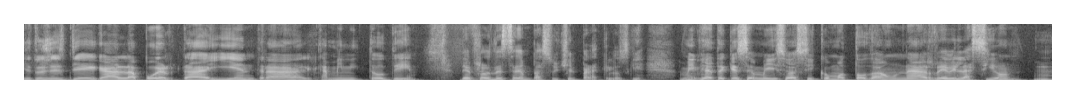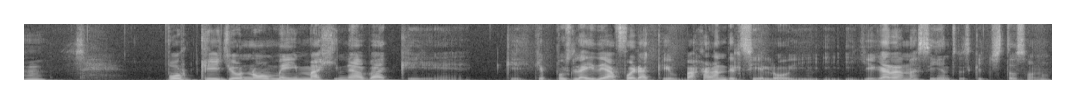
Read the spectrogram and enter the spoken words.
Y entonces llega a la puerta y entra al caminito de, de flor de cempasúchil para que los guíe. A mí fíjate que se me hizo así como toda una revelación, porque yo no me imaginaba que, que, que, pues la idea fuera que bajaran del cielo y, y- y llegaran así, entonces qué chistoso, ¿no?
